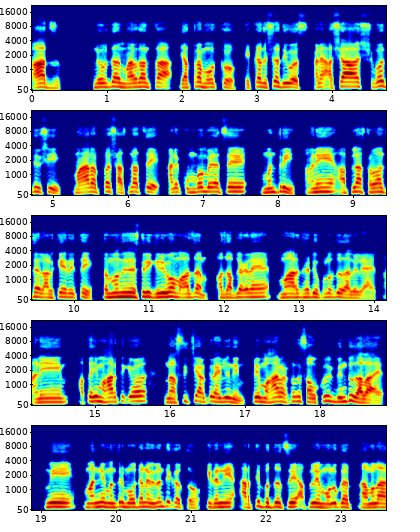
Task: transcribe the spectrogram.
आज निवृत्त महाराजांचा यात्रा महोत्सव एकादशीचा दिवस आणि अशा शुभ दिवशी महाराष्ट्र शासनाचे आणि कुंभमेळ्याचे मंत्री आणि आपल्या सर्वांचे लाडके नेते सन्माननीय श्री गिरीभाऊ महाजन आज आपल्याकडे महाआरतीसाठी उपलब्ध झालेले आहेत. आणि आता ही महाआरती केवळ नाशिकची आरती राहिली नाही ते महाराष्ट्राचा सांस्कृतिक बिंदू झाला आहे. मी मान्य मंत्री महोदयांना विनंती करतो की त्यांनी आरतीबद्दलचे आपले मनोगत आम्हाला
